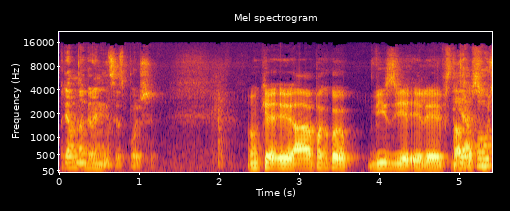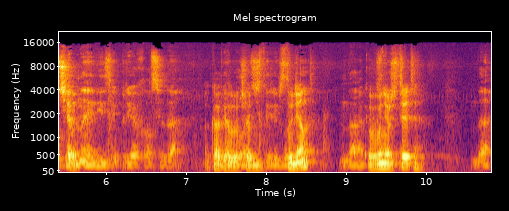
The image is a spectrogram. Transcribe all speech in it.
прямо на границе с Польшей. Окей, и- а по какой визе или в Я статусу? по учебной визе приехал сюда. Как это года. Студент? Да. В университете? Да.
